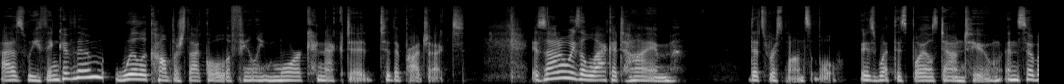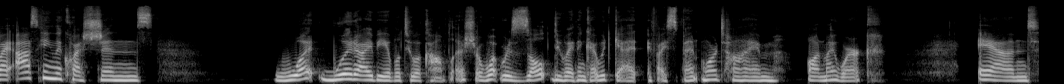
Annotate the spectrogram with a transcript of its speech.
as we think of them will accomplish that goal of feeling more connected to the project. It's not always a lack of time that's responsible, is what this boils down to. And so by asking the questions, what would I be able to accomplish, or what result do I think I would get if I spent more time on my work? And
